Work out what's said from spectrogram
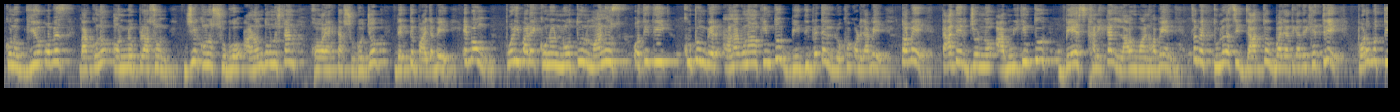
কোনো গৃহপ্রবেশ বা কোনো অন্নপ্রাশন। যে কোনো শুভ আনন্দ অনুষ্ঠান হওয়ার একটা শুভ যোগ দেখতে পাওয়া যাবে এবং পরিবারে কোনো নতুন মানুষ, অতিথি কুটুম্বের আনাগোনাও কিন্তু বৃদ্ধি পেতে লক্ষ্য করা যাবে। তবে তাদের জন্য আপনি কিন্তু বেশ খানিকটা লাভবান হবেন। তবে তুলসী জাতক বা জাতিকাদের ক্ষেত্রে পরবর্তী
